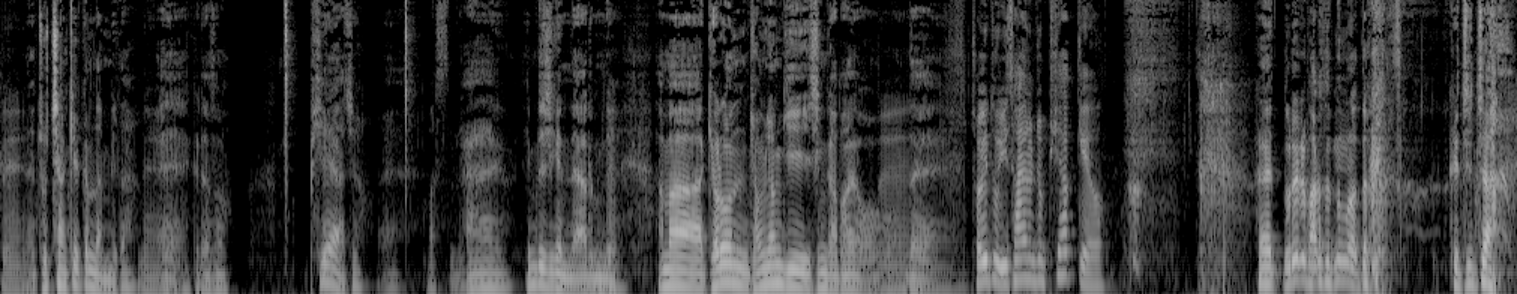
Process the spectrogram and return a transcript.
네. 좋지 않게 끝납니다. 네. 예, 그래서 피해야죠. 예. 맞습니다. 아유, 힘드시겠네, 아름님. 네. 아마 결혼 정년기신가 봐요. 네. 네. 저희도 이 사연을 좀 피할게요. 예, 노래를 바로 듣는 건 어떨까요? 그 진짜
